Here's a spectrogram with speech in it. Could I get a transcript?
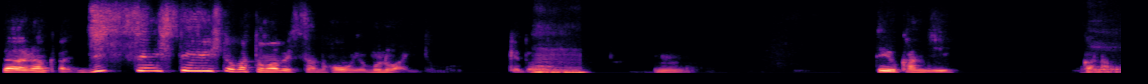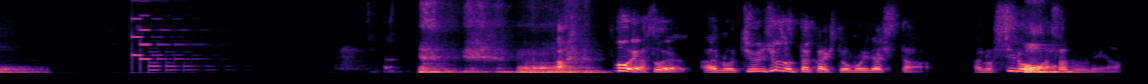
だからなんか、実践している人が友別さんの本を読むのはいいと思うけど、うん。うん。っていう感じかな。おあそうや、そうや。あの、抽象度高い人思い出した。あの、白正宗や。あ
